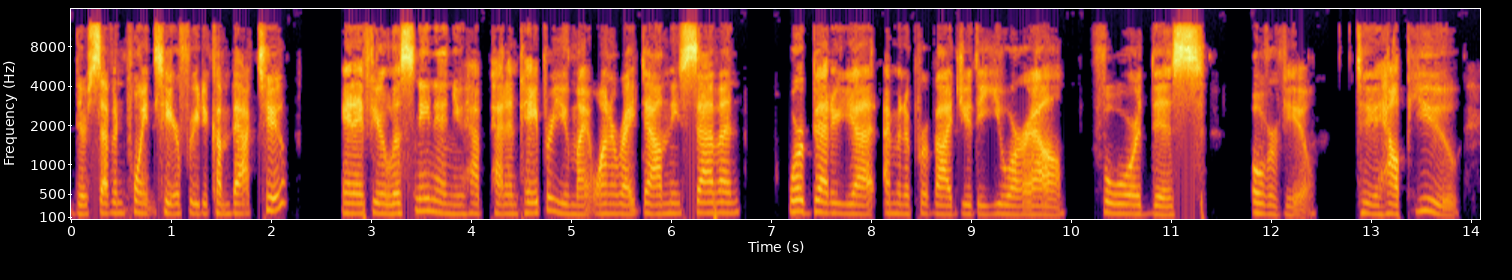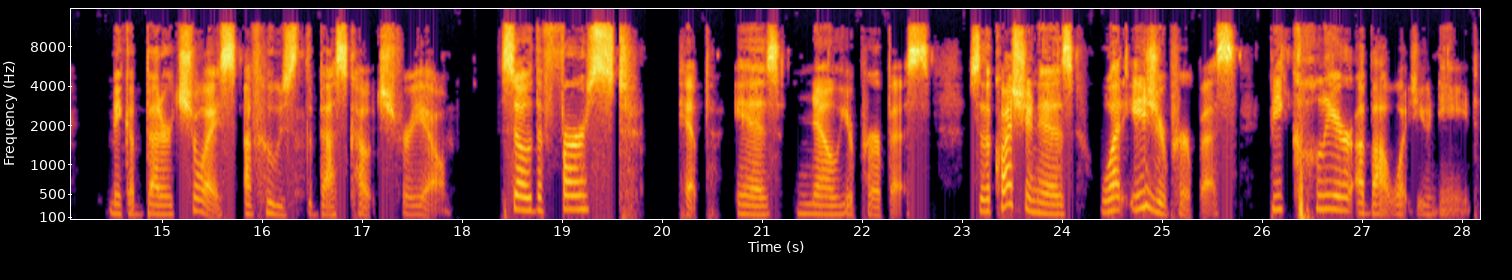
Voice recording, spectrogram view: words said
there's seven points here for you to come back to. And if you're listening and you have pen and paper, you might want to write down these seven. Or better yet, I'm going to provide you the URL for this overview to help you make a better choice of who's the best coach for you. So the first tip is know your purpose. So the question is, what is your purpose? Be clear about what you need.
